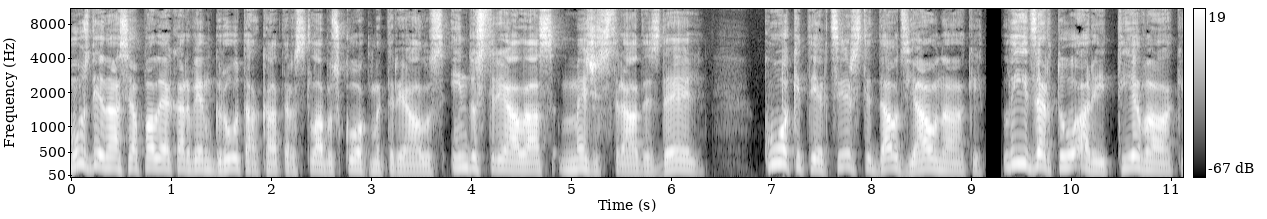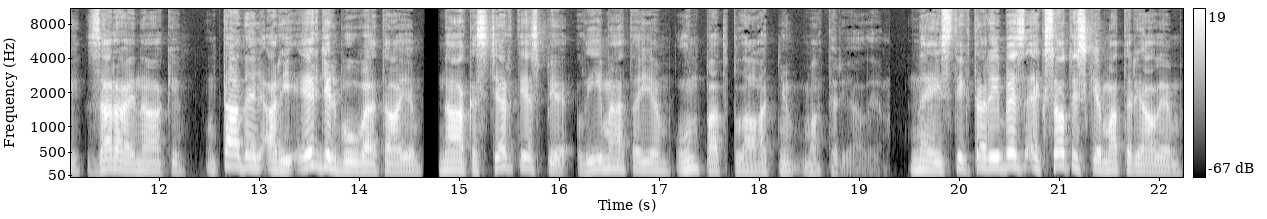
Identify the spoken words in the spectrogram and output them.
Mūsdienās jau paliek ar vien grūtāk atrast labus koku materiālus industriālās mežstrādes dēļ. Koki tiek cirsti daudz jaunāki, līdz ar to arī tievāki, zaraināki, un tādēļ arī ērģeļbūvētājiem nākas ķerties pie līmētajiem un pat plātņu materiāliem. Neiztikt arī bez eksotiskiem materiāliem,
